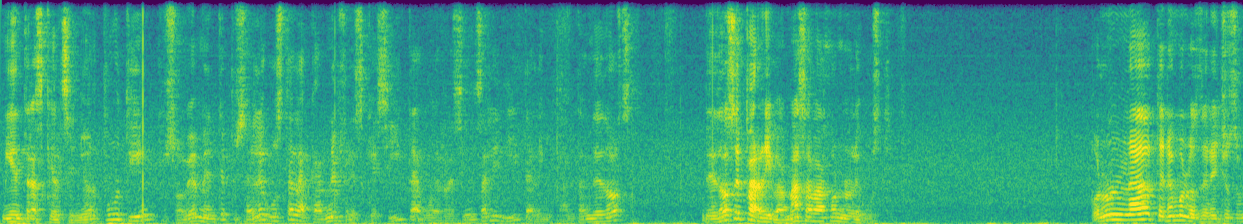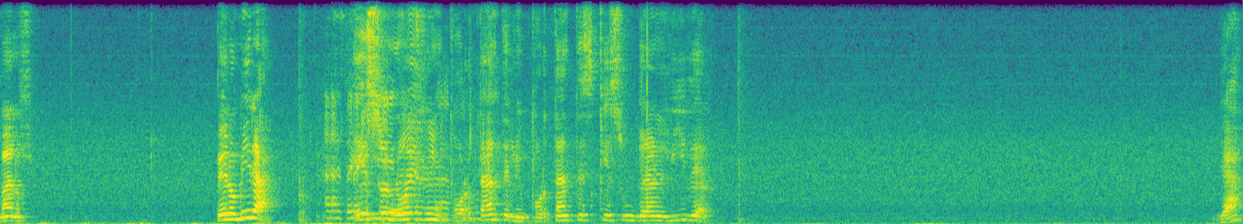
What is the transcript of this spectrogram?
Mientras que el señor Putin, pues obviamente, pues a él le gusta la carne fresquecita, güey, recién salidita, le encantan de 12. De 12 para arriba, más abajo no le gusta. Por un lado tenemos los derechos humanos. Pero mira, eso no es lo importante, lo importante es que es un gran líder. ¿Ya?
